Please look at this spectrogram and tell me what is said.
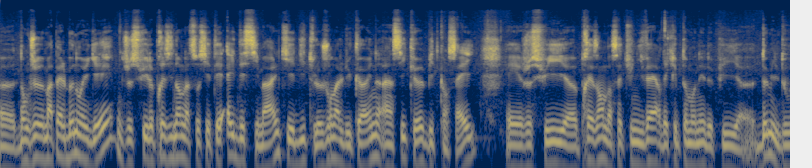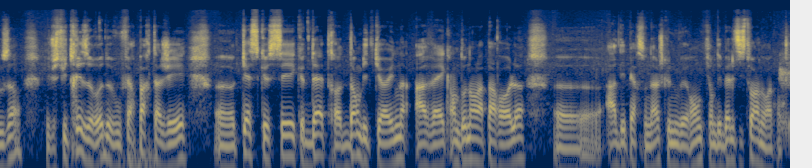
Euh, donc je m'appelle Benoît Huguet, je suis le président de la société 8 Decimal qui édite le journal du coin ainsi que BitConseil et je suis euh, présent dans cet univers des crypto-monnaies depuis 2012 euh, et je suis très heureux de vous faire partager qu'est-ce que c'est que d'être dans Bitcoin avec en donnant la parole à des personnages que nous verrons qui ont des belles histoires à nous raconter.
